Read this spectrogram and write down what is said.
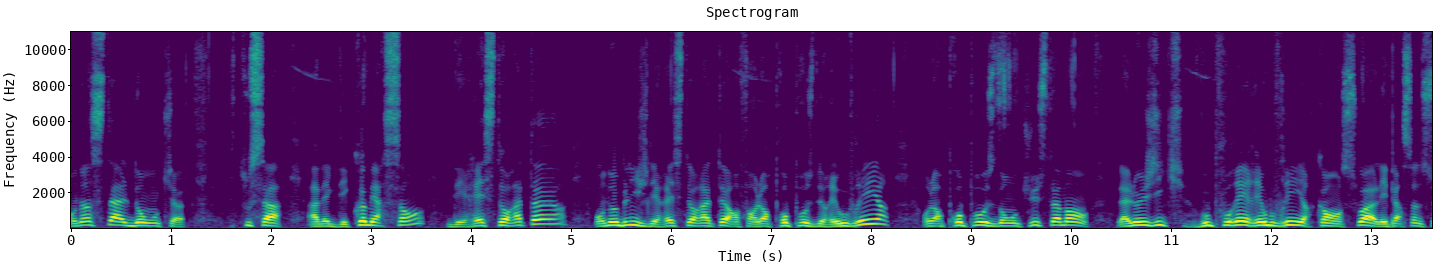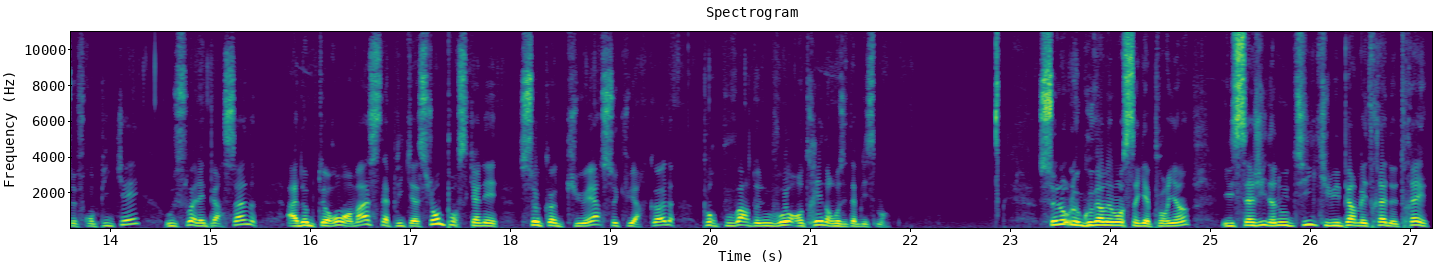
On installe donc tout ça avec des commerçants, des restaurateurs. On oblige les restaurateurs, enfin on leur propose de réouvrir. On leur propose donc justement la logique, vous pourrez réouvrir quand soit les personnes se feront piquer, ou soit les personnes adopteront en masse l'application pour scanner ce code QR, ce QR code, pour pouvoir de nouveau entrer dans vos établissements. Selon le gouvernement singapourien, il s'agit d'un outil qui lui permettrait de très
